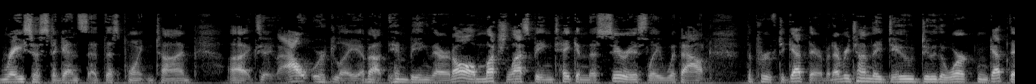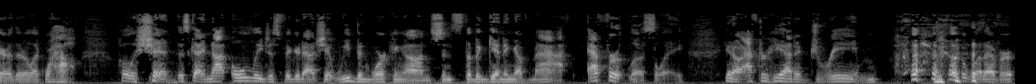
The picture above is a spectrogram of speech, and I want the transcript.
racist against at this point in time, uh, outwardly about him being there at all, much less being taken this seriously without the proof to get there. But every time they do do the work and get there, they're like, wow. Holy shit, this guy not only just figured out shit we've been working on since the beginning of math effortlessly, you know, after he had a dream, whatever,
